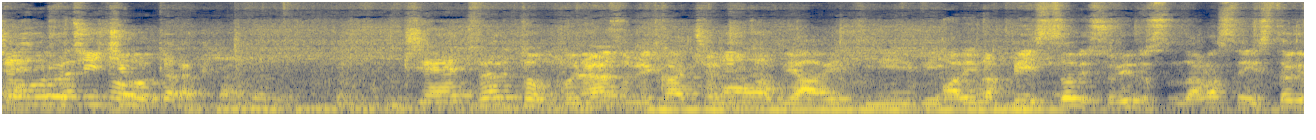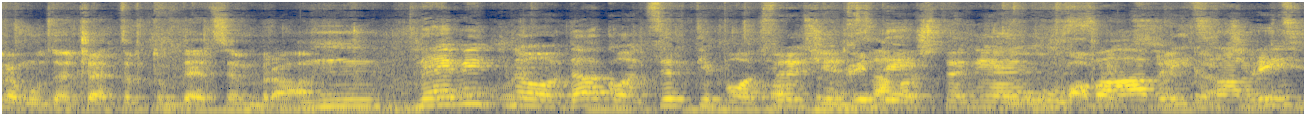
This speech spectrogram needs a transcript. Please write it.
Dobro će ići Četvrto, utorak, tako da. Četvrto, pa ne znam ni kada će oni to objaviti, nije bitno. Ali napisali su, vidio sam danas na Instagramu da je 4. decembra. Mm, Nebitno, da, koncert je potvrđen, Gde? samo što nije U u fabrici, fabrici, Fabrici,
